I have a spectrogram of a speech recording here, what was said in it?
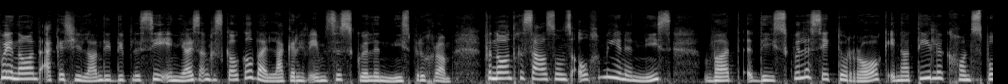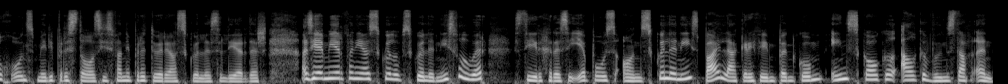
Goeienaand, ek is Jolandi Du Plessis en jy's ingeskakel by Lekker FM se skole nuusprogram. Vanaand gesels ons algemene nuus wat die skole sektor raak en natuurlik gaan spog ons met die prestasies van die Pretoria skole se leerders. As jy meer van jou skool op skole nuus wil hoor, stuur gerus 'n e-pos aan skoolnuus@lekkerfm.com en skakel elke Woensdag in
